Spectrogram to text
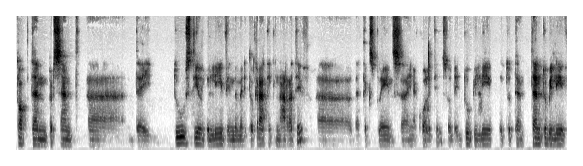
top 10% uh, they do still believe in the meritocratic narrative uh, that explains uh, inequality. So they do believe tend, tend to believe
